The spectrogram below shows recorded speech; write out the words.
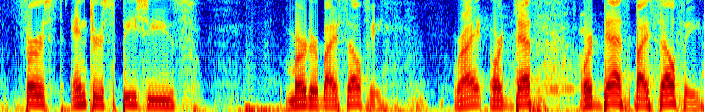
first interspecies murder by selfie, right? Or death or death by selfie.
